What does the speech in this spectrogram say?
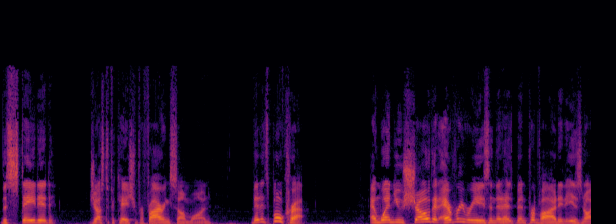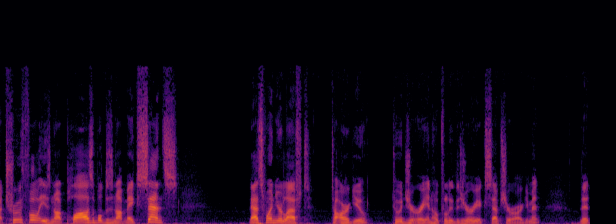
the stated justification for firing someone, that it's bullcrap. And when you show that every reason that has been provided is not truthful, is not plausible, does not make sense, that's when you're left to argue to a jury, and hopefully the jury accepts your argument, that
